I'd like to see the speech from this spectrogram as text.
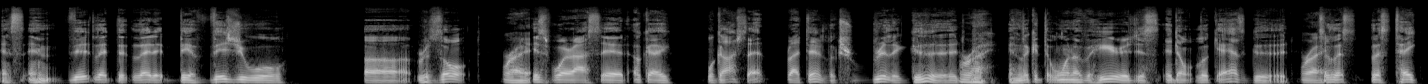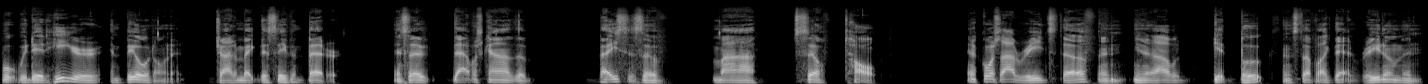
and and vi- let it, let it be a visual uh, result. Right. Is where I said, okay, well, gosh, that right there looks really good, Right. and look at the one over here. It just it don't look as good. Right. So let's let's take what we did here and build on it, and try to make this even better. And so that was kind of the basis of my self taught. And of course, I read stuff, and you know, I would get books and stuff like that and read them. And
